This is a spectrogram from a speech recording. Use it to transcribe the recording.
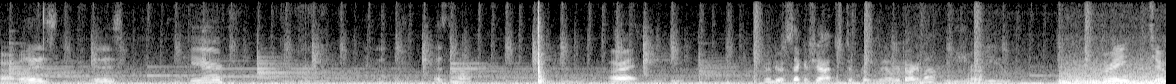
All right. Well, it is. It is here. That's the mark. All right. You want to do a second shot just to prove we know what we're talking about? Sure. Three, two,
